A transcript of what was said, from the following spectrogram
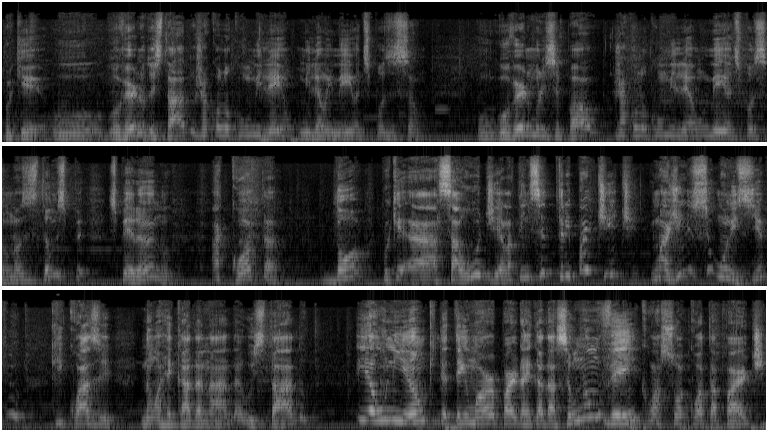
porque o governo do estado já colocou um milhão, um milhão e meio à disposição. O governo municipal já colocou um milhão e meio à disposição. Nós estamos espe- esperando a cota do. Porque a saúde ela tem que ser tripartite. Imagine se o município, que quase não arrecada nada, o Estado, e a União, que detém a maior parte da arrecadação, não vem com a sua cota à parte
